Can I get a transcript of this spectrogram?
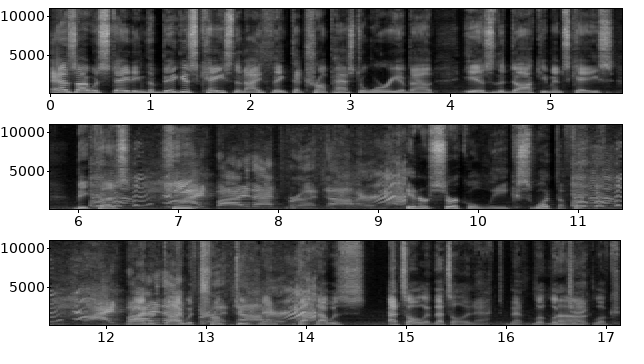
as I was stating, the biggest case that I think that Trump has to worry about is the documents case because he I'd buy that for a dollar. inner circle leaks. What the fuck? I'd buy Ride or that die with for Trump, a dude, man. That that was that's all. That's all an act. Man, look, look, Jake, look.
